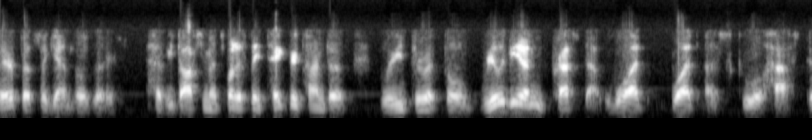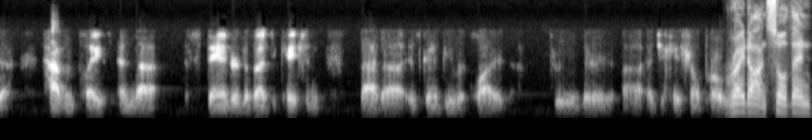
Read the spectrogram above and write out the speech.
therapists again, those are heavy documents. But if they take their time to read through it, they'll really be impressed at what what a school has to have in place and the standard of education that uh, is going to be required through their uh, educational program. Right on. So then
